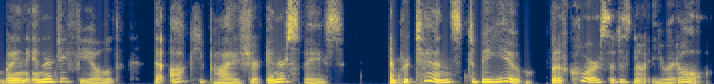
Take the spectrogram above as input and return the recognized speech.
by an energy field that occupies your inner space and pretends to be you. But of course, it is not you at all.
